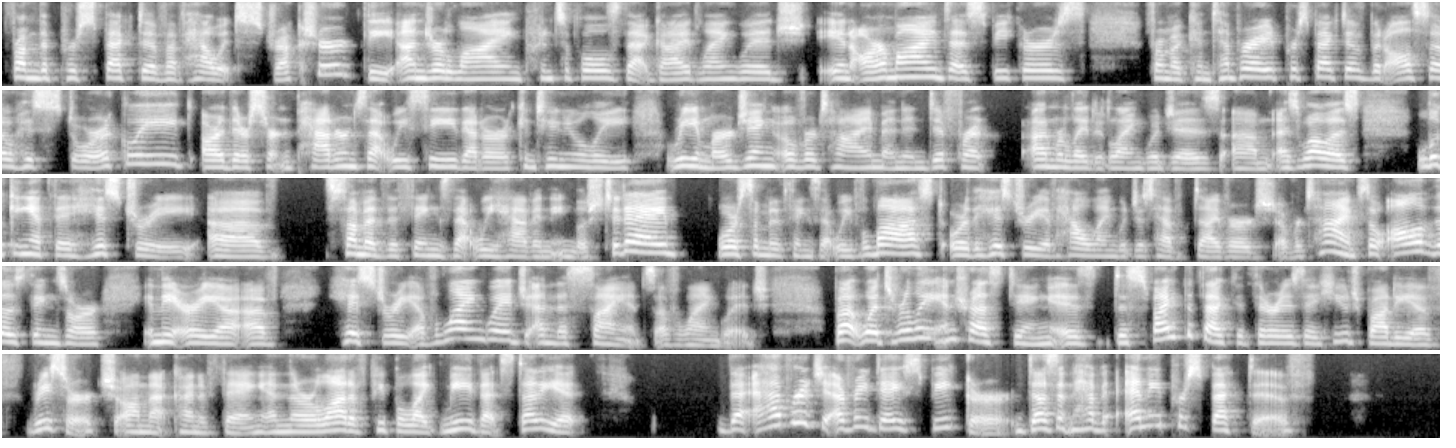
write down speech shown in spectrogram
from the perspective of how it's structured, the underlying principles that guide language in our minds as speakers from a contemporary perspective, but also historically, are there certain patterns that we see that are continually reemerging over time and in different unrelated languages, um, as well as looking at the history of some of the things that we have in English today or some of the things that we've lost, or the history of how languages have diverged over time. So, all of those things are in the area of history of language and the science of language. But what's really interesting is, despite the fact that there is a huge body of research on that kind of thing, and there are a lot of people like me that study it, the average everyday speaker doesn't have any perspective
